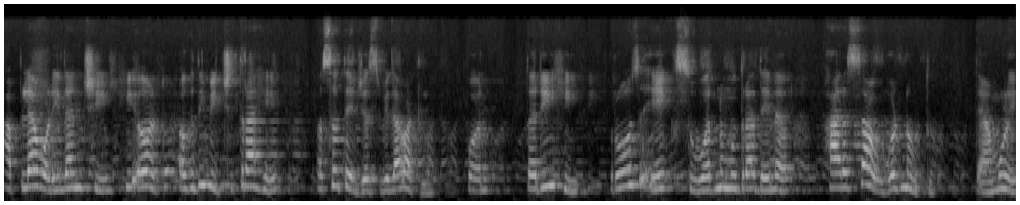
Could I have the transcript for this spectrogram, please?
आपल्या वडिलांची ही अट अगदी विचित्र आहे असं तेजस्वीला वाटलं. पण तरीही रोज एक सुवर्णमुद्रा देणं फारसं अवघड नव्हतं. त्यामुळे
